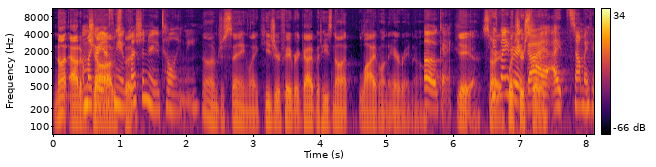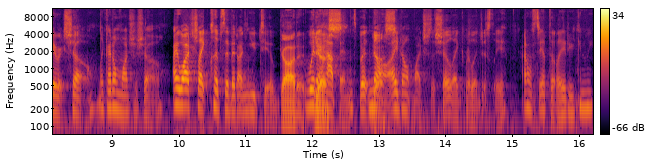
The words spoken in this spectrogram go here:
not out of Oh my god, are you jobs. asking me a question or are you telling me? no, I'm just saying like he's your favorite guy, but he's not live on air right now. Oh, okay. yeah, yeah. Sorry. He's my What's your favorite story? guy. I, it's not my favorite show. Like I don't watch the show. I watch like clips of it on YouTube. Got it. when it happens. But no, Yes. I don't watch the show like religiously. I don't stay up that late. Are you kidding me?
